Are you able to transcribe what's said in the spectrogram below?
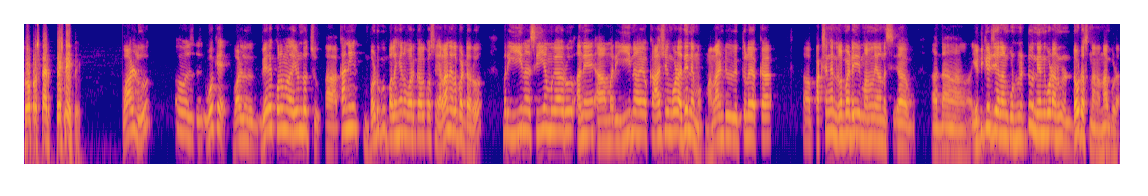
సూపర్ స్టార్ కృష్ణ అయిపోయాడు. వాళ్ళు ఓకే వాళ్ళు వేరే కులం అయి ఉండొచ్చు. కానీ బడుగు బలహీన వర్గాల కోసం ఎలా నిలబడ్డారో మరి ఈయన సీఎం గారు అనే మరి ఈయన యొక్క ఆశయం కూడా అదేనేమో. మనలాంటి వ్యక్తుల యొక్క పక్షంగా నిలబడి మనల్ని ఏమైనా ఎడ్యుకేట్ చేయాలనుకుంటున్నట్టు నేను కూడా డౌట్ వస్తున్నాను నాకు కూడా.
